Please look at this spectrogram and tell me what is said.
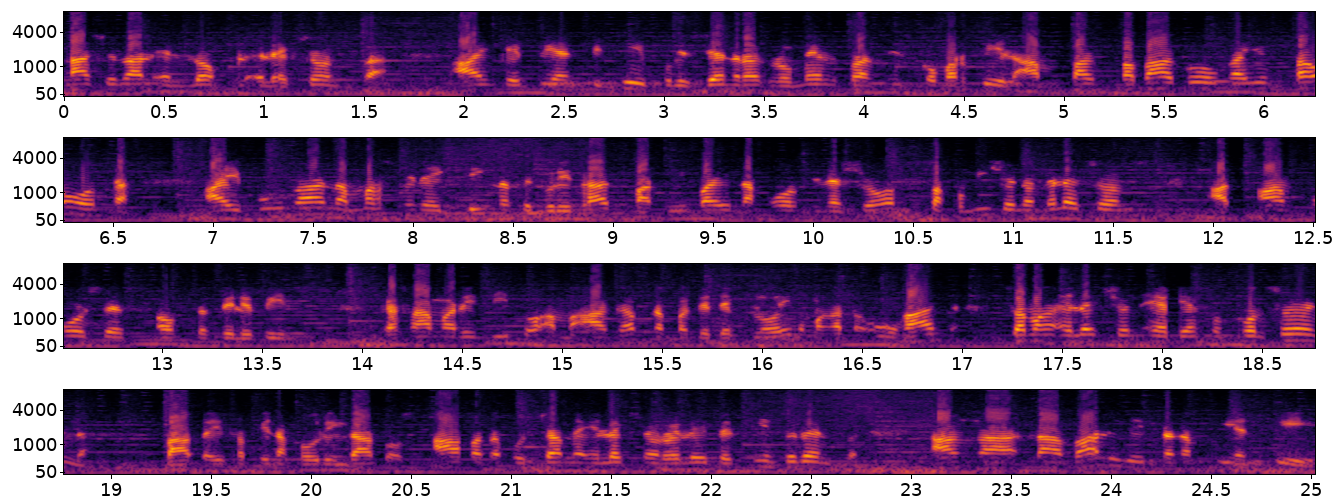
national and local elections. Ayon kay PNP Police General Romel Francisco Martil, ang pagbabago ngayong taon ay bunga ng mas pinaigting na seguridad, matibay na koordinasyon sa Commission on Elections at Armed Forces of the Philippines. Kasama rin dito ang maagap na pagde-deploy ng mga tauhan sa mga election areas of concern. Batay sa pinakahuling datos, 49 na election-related incidents ang uh, na-validate na ng PNP.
